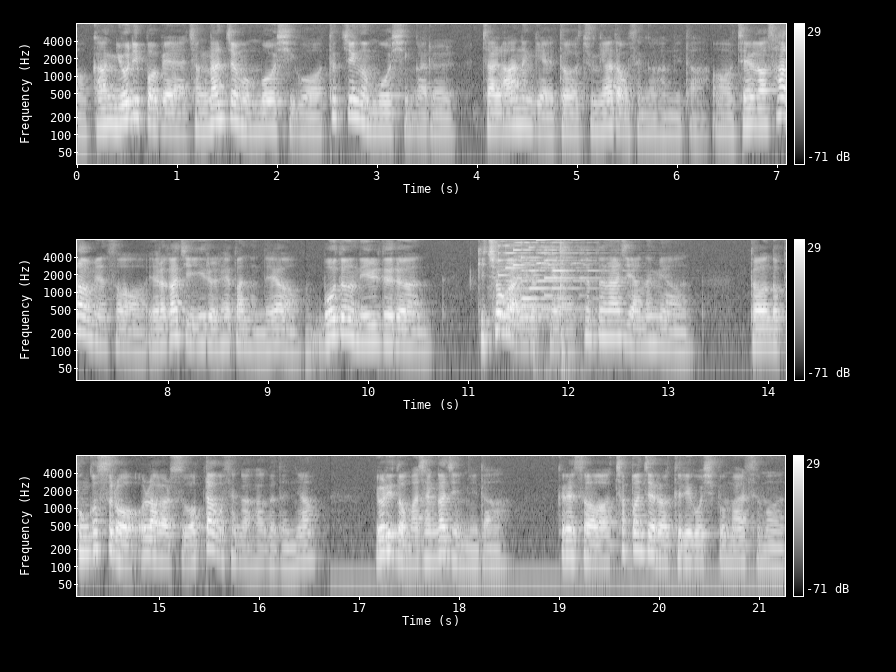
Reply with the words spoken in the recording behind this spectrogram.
어, 각 요리법의 장단점은 무엇이고 특징은 무엇인가를 잘 아는 게 더 중요하다고 생각합니다. 어, 제가 살아오면서 여러가지 일을 해봤는데요. 모든 일들은 기초가 이렇게 튼튼하지 않으면 더 높은 곳으로 올라갈 수 없다고 생각하거든요. 요리도 마찬가지입니다. 그래서 첫 번째로 드리고 싶은 말씀은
